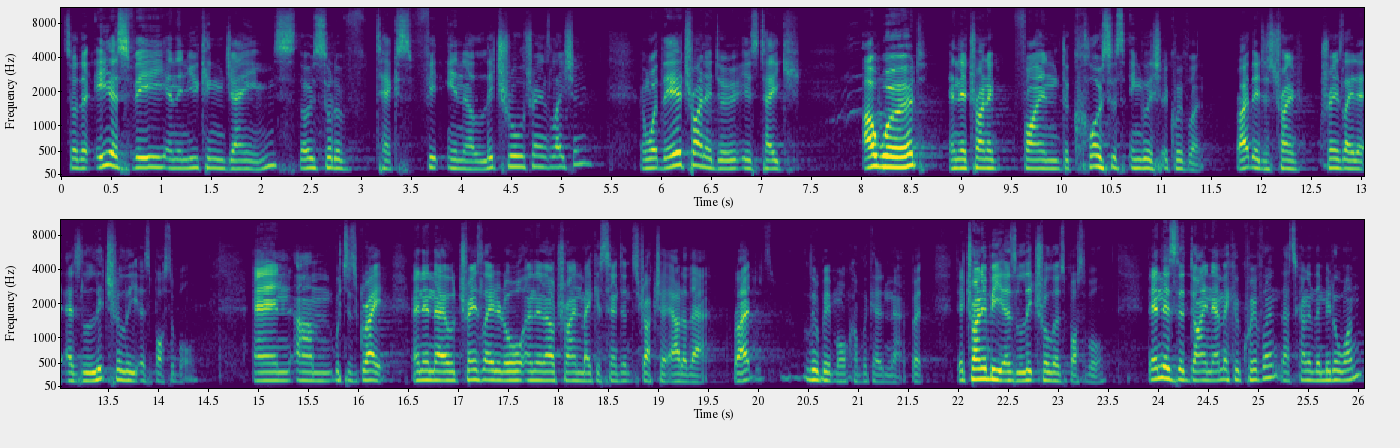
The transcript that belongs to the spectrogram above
So the ESV and the New King James, those sort of texts fit in a literal translation. And what they're trying to do is take a word and they're trying to find the closest English equivalent, right? They're just trying to translate it as literally as possible, and um, which is great. And then they'll translate it all, and then they'll try and make a sentence structure out of that, right? It's a little bit more complicated than that, but they're trying to be as literal as possible. Then there's the dynamic equivalent. That's kind of the middle one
